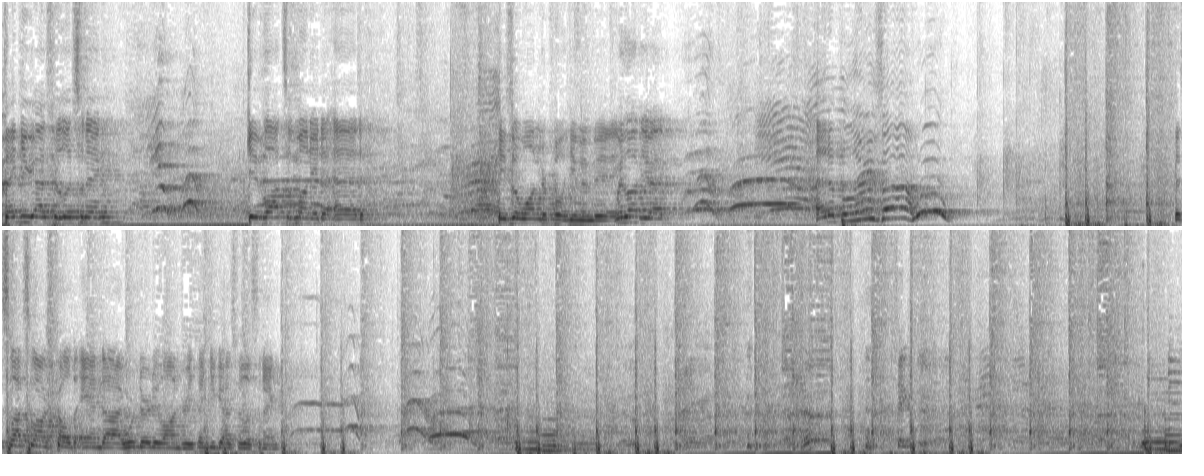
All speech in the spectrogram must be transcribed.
Thank you guys for listening. Give lots of money to Ed. He's a wonderful human being. We love you, Ed. Edapalooza! Woo! This last song is called And I. We're Dirty Laundry. Thank you guys for listening. Take two.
